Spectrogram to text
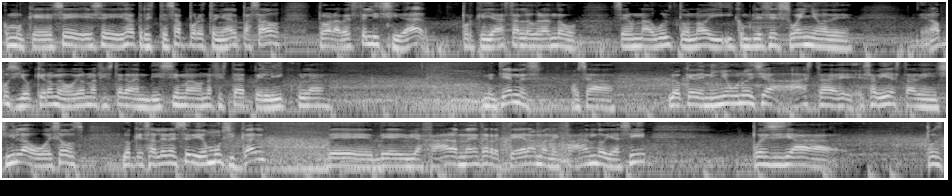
como que ese, ese, esa tristeza por extrañar el pasado, pero a la vez felicidad, porque ya estás logrando ser un adulto, ¿no? Y, cumplir ese sueño de, no, pues si yo quiero me voy a una fiesta grandísima, una fiesta de película. ¿Me entiendes? O sea, lo que de niño uno decía, ah, esa vida está bien chila, o esos, lo que sale en ese video musical, de, viajar, andar en carretera, manejando y así, pues ya, pues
